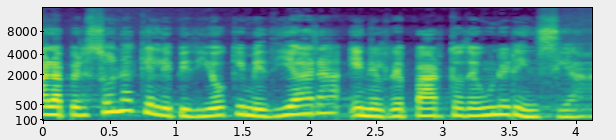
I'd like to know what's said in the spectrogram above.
a la persona que le pidió que mediara en el reparto de una herencia.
